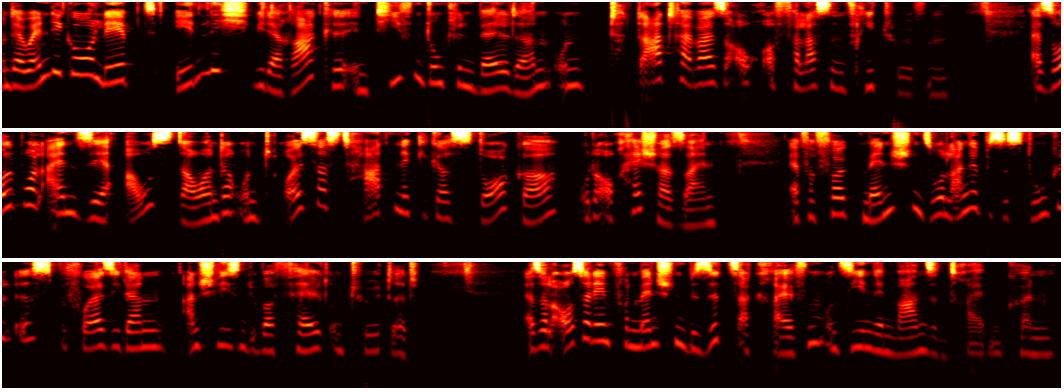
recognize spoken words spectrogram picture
Und der Wendigo lebt ähnlich wie der Rake in tiefen dunklen Wäldern und da teilweise auch auf verlassenen Friedhöfen. Er soll wohl ein sehr ausdauernder und äußerst hartnäckiger Stalker oder auch Häscher sein. Er verfolgt Menschen so lange, bis es dunkel ist, bevor er sie dann anschließend überfällt und tötet. Er soll außerdem von Menschen Besitz ergreifen und sie in den Wahnsinn treiben können.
